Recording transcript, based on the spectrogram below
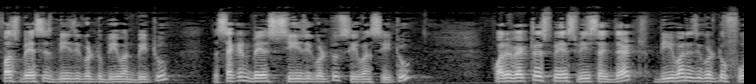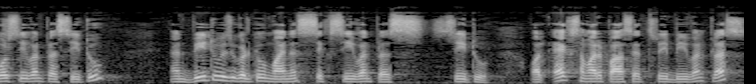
First base is B is equal to B one B two the second base C is equal to C one C two for a vector space V such that B one is equal to four C one plus C two and B two is equal اور ایکس ہمارے پاس ہے تھری بی ون پلس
